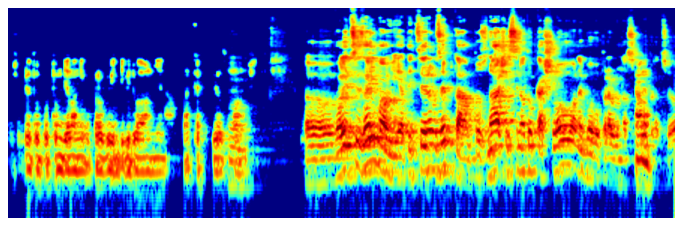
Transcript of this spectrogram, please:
Takže je to potom dělané opravdu individuálně na, na každého hmm. Uh, velice zajímavý. A teď se jenom zeptám, poznáš, jestli na to kašlou, nebo opravdu na sobě pracují?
